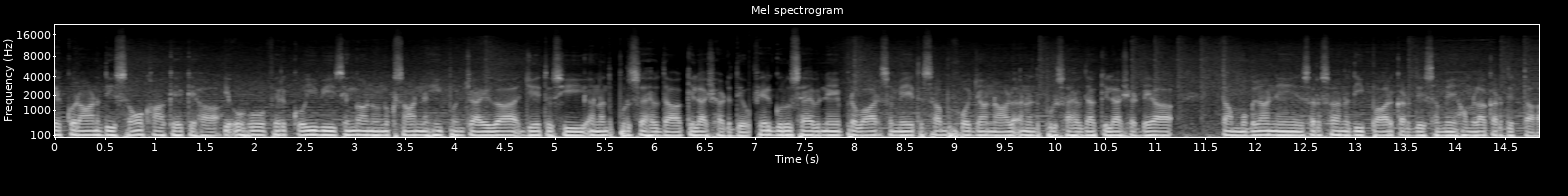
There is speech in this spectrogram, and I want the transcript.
ਤੇ ਕੁਰਾਨ ਦੀ ਸਹੁੰ ਖਾ ਕੇ ਕਿਹਾ ਕਿ ਉਹ ਫਿਰ ਕੋਈ ਵੀ ਸਿੰਘਾਂ ਨੂੰ ਨੁਕਸਾਨ ਨਹੀਂ ਪਹੁੰਚਾਏਗਾ, ਜੇ ਤੁਸੀਂ ਅਨੰਦਪੁਰ ਸਾਹਿਬ ਦਾ ਕਿਲਾ ਛੱਡ ਦਿਓ। ਫਿਰ ਗੁਰੂ ਸਾਹਿਬ ਨੇ ਪਰਿਵਾਰ ਸਮੇਤ ਸਭ ਫੌਜਾਂ ਨਾਲ ਅਨੰਦਪੁਰ ਸਾਹਿਬ ਦਾ ਕਿਲਾ ਛੱਡਿਆ, ਤਾਂ ਮੁਗਲਾਂ ਨੇ ਸਰਸਾ ਨਦੀ ਪਾਰ ਕਰਦੇ ਸਮੇਂ ਹਮਲਾ ਕਰ ਦਿੱਤਾ।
